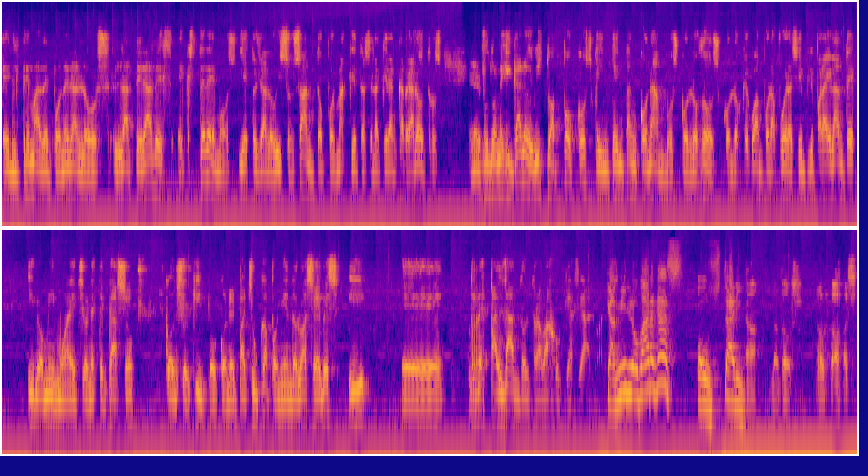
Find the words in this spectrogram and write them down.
el tema de poner a los laterales extremos, y esto ya lo hizo Santos, por más que otras se la quieran cargar otros. En el fútbol mexicano he visto a pocos que intentan con ambos, con los dos, con los que juegan por afuera siempre para adelante, y lo mismo ha hecho en este caso con su equipo, con el Pachuca, poniéndolo a Cebes y eh, respaldando el trabajo que hace Álvarez. ¿Camilo Vargas o Ustari? No, los dos, los dos.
